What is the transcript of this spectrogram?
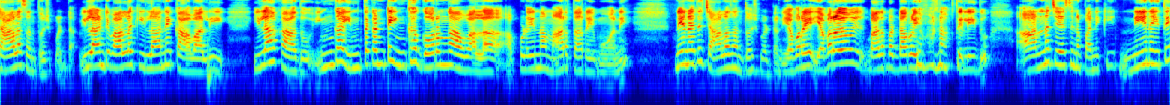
చాలా సంతోషపడ్డా. ఇలాంటి వాళ్ళకి ఇలానే కావాలి. ఇలా కాదు. ఇంకా ఇంతకంటే ఇంకా ఘోరంగా అవ్వాలా? అప్పుడైనా మారతారేమో అని నేనైతే చాలా సంతోషపడ్డాను. ఎవరై ఎవరో బాధపడ్డారో ఏమో నాకు తెలియదు ఆ అన్న చేసిన పనికి నేనైతే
